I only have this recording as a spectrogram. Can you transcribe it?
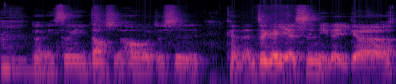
嗯，对，所以到时候就是可能这个也是你的一个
